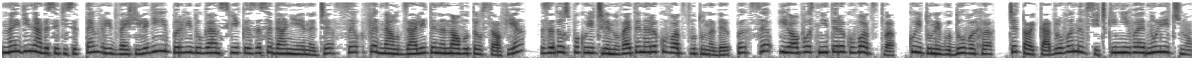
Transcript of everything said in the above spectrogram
На 11 септември 2001 Доган свика заседание на ЧС в една от залите на Новотел София, за да успокои членовете на ръководството на ДПС и областните ръководства, които негодуваха, че той кадрова на всички нива еднолично.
